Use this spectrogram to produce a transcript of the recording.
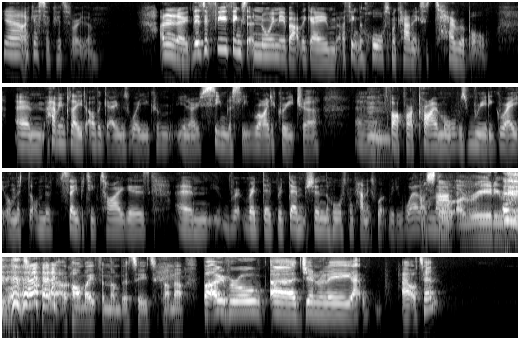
Yeah, I guess I could throw them. I don't know. There's a few things that annoy me about the game. I think the horse mechanics are terrible. Um, having played other games where you can, you know, seamlessly ride a creature, uh, Far Cry Primal was really great on the on the saber-tooth tigers. Um, Red Dead Redemption, the horse mechanics worked really well I on still, that. I really, really want to play that. I can't wait for number two to come out. But overall, uh, generally, out of ten,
